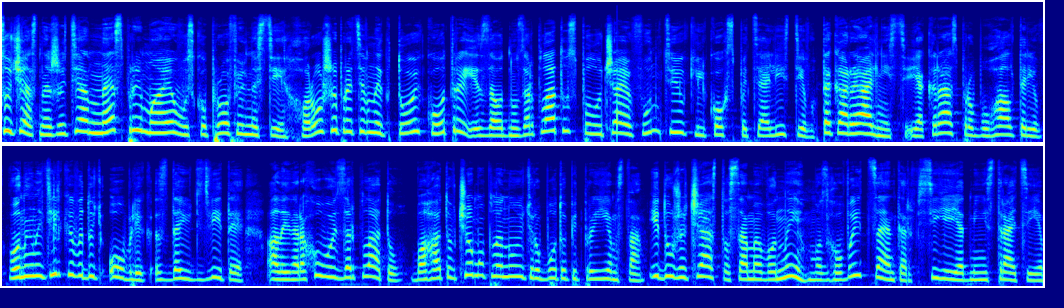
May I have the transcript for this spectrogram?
Сучасне життя не сприймає вузькопрофільності. Хороший працівник той, котрий за одну зарплату сполучає функцію кількох спеціалістів. Така реальність якраз про бухгалтерів. Вони не тільки ведуть облік, здають звіти, але й нараховують зарплату. Багато в чому планують роботу підприємства. І дуже часто саме вони мозговий центр всієї адміністрації.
